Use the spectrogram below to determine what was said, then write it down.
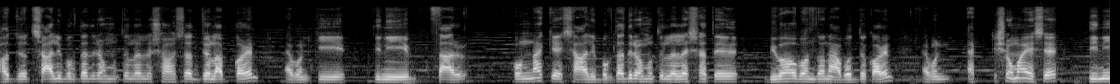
হজরত শাহ আলী বগদাদি রহমতুল্লাহ সহচর্য লাভ করেন। এমনকি তিনি তার কন্যাকে শাহ আলী বগদাদি রহমতুল্লাহের সাথে বিবাহ বন্ধনে আবদ্ধ করেন এবং একটি সময় এসে তিনি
